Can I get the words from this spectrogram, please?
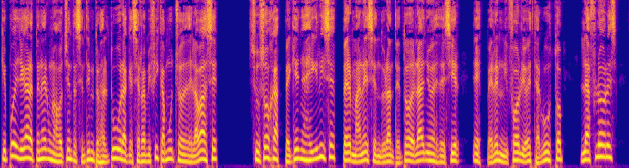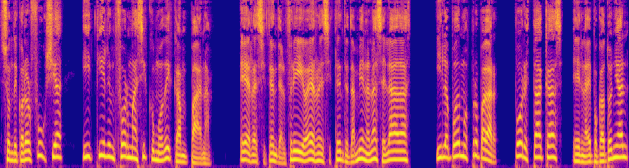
que puede llegar a tener unos 80 centímetros de altura, que se ramifica mucho desde la base. Sus hojas pequeñas y grises permanecen durante todo el año, es decir, es perennifolio este arbusto. Las flores son de color fucsia y tienen forma así como de campana. Es resistente al frío, es resistente también a las heladas y lo podemos propagar por estacas en la época otoñal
